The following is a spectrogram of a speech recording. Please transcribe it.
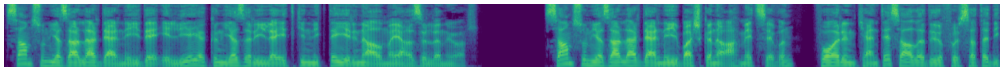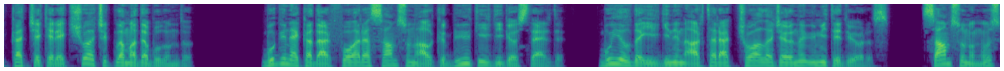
Samsun Yazarlar Derneği de 50'ye yakın yazarıyla etkinlikte yerini almaya hazırlanıyor. Samsun Yazarlar Derneği Başkanı Ahmet Sevin, fuarın kente sağladığı fırsata dikkat çekerek şu açıklamada bulundu. Bugüne kadar fuara Samsun halkı büyük ilgi gösterdi. Bu yılda ilginin artarak çoğalacağını ümit ediyoruz. Samsun'umuz,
